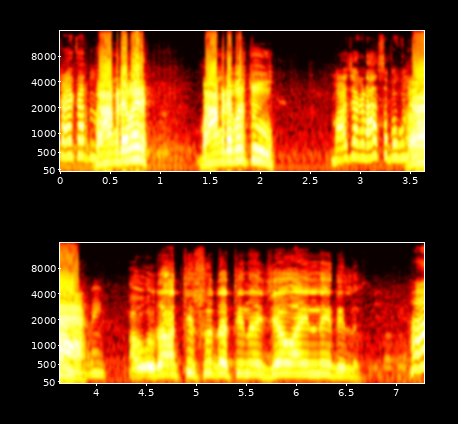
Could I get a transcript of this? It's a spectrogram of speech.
काय करणार? बांगड्या बर बांगड्या बर तू. माझ्याकडे असं बघून. चालणार नाही. अहो रात्री सुद्धा तिनं जेवायला नाही दिलं. हा?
